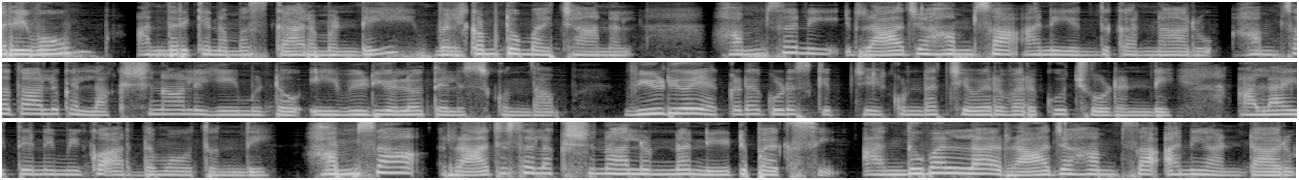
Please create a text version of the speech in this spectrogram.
హరి ఓం. అందరికీ నమస్కారం అండి. Welcome to my channel. హంసని రాజహంస అని ఎందుకన్నారు? హంస తాలూకా లక్షణాలు ఏమిటో ఈ వీడియోలో తెలుసుకుందాం. వీడియో ఎక్కడ కూడా స్కిప్ చేయకుండా చివరి వరకు చూడండి. అలా అయితేనే మీకు అర్థమవుతుంది. హంస రాజస లక్షణాలున్న నీటి పక్షి. అందువల్ల రాజహంస అని అంటారు.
